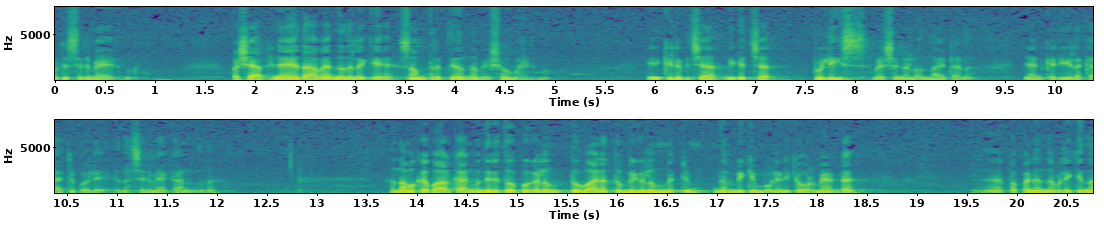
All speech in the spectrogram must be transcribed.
ഒരു സിനിമയായിരുന്നു. പക്ഷേ അഭിനേതാവ് എന്ന നിലയ്ക്ക് സംതൃപ്തി തന്ന വേഷവുമായിരുന്നു. എനിക്ക് ലഭിച്ച മികച്ച പോലീസ് വേഷങ്ങളിൽ ഒന്നായിട്ടാണ് ഞാൻ കരിയിലക്കാറ്റ് പോലെ എന്ന സിനിമയെ കാണുന്നത്. നമുക്ക് പാർക്കാൻ മുന്തിരിത്തോപ്പുകളും തൂവാനത്തുമ്പികളും മറ്റും നിർമ്മിക്കുമ്പോൾ എനിക്ക് ഓർമ്മയുണ്ട്. പപ്പൻ എന്ന് വിളിക്കുന്ന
